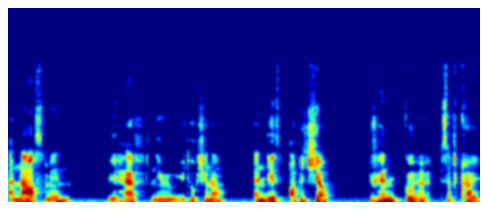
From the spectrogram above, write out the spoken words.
announcement. We have new youtube channel and this official. You can go and subscribe.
